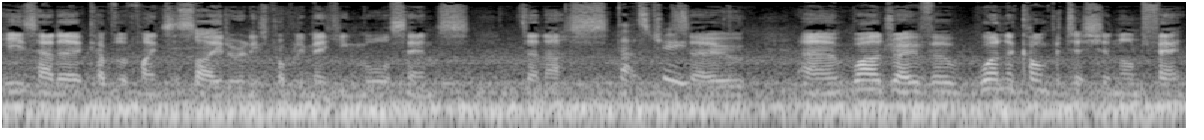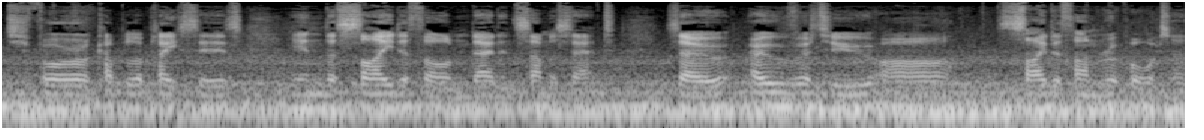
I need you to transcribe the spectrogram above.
he's had a couple of pints of cider and he's probably making more sense than us. That's true. So, uh, Wild Rover won a competition on Fetch for a couple of places in the Ciderthon down in Somerset. So, over to our Ciderthon reporter.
